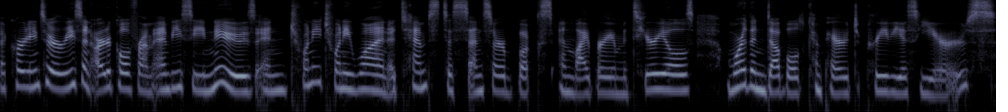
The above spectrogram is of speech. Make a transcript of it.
According to a recent article from NBC News, in 2021, attempts to censor books and library materials more than doubled compared to previous years.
